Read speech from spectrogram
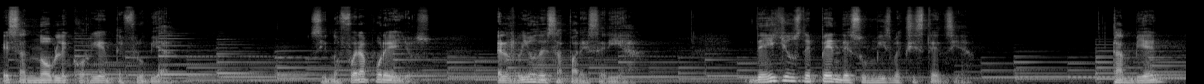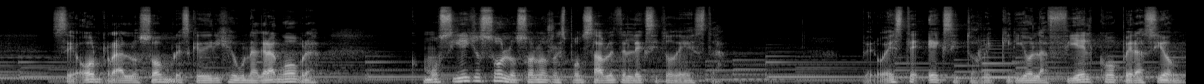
esa noble corriente fluvial. Si no fuera por ellos, el río desaparecería. De ellos depende su misma existencia. También se honra a los hombres que dirigen una gran obra, como si ellos solos son los responsables del éxito de esta. Pero este éxito requirió la fiel cooperación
